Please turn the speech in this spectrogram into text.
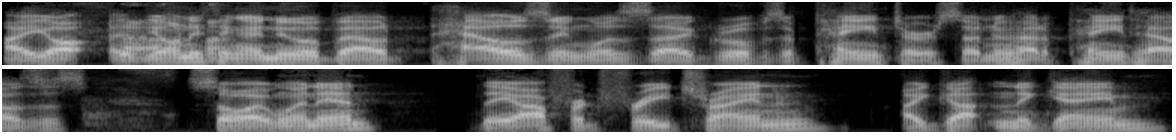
I uh, the only thing I knew about housing was I grew up as a painter, so I knew how to paint houses. So I went in. They offered free training. I got in the game.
